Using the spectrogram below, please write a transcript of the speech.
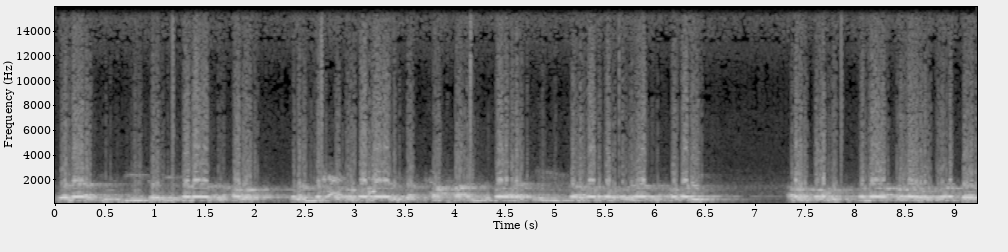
ولكن زيد في صلاه الحضر فلما استقر ذلك صح أن يقال ان فرض صلاه الحضر أربع كما قاله ابن عباس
